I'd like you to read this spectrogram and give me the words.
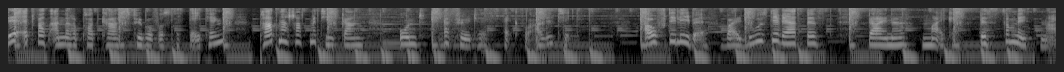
der etwas andere Podcast für bewusstes Dating, Partnerschaft mit Tiefgang und erfüllte Sexualität. Auf die Liebe, weil du es dir wert bist, deine Maike. Bis zum nächsten Mal.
